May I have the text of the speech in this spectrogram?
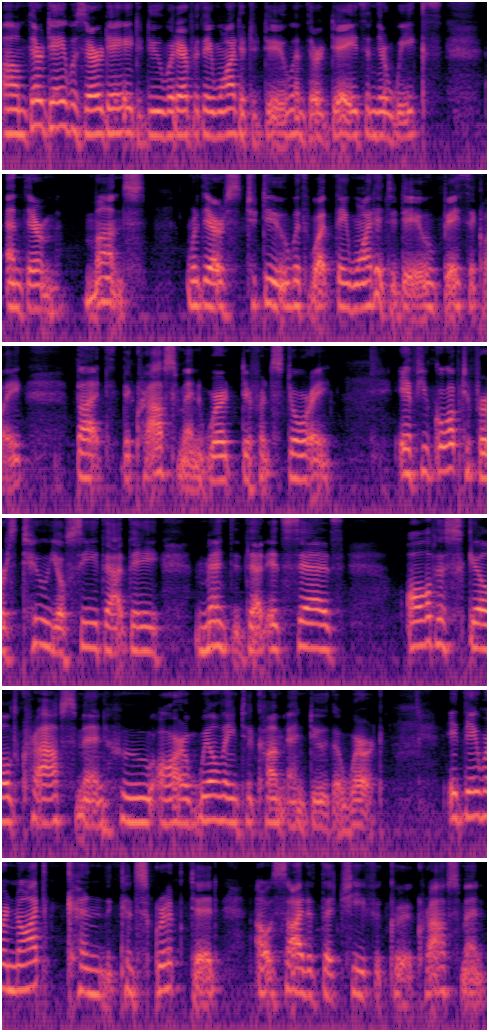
Um, their day was their day to do whatever they wanted to do, and their days and their weeks and their months were theirs to do with what they wanted to do, basically. But the craftsmen were a different story. If you go up to verse 2, you'll see that they meant that it says, all the skilled craftsmen who are willing to come and do the work they were not con- conscripted outside of the chief craftsman.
